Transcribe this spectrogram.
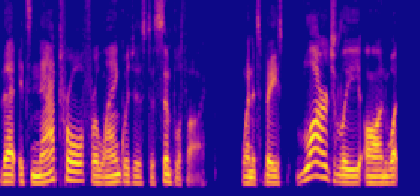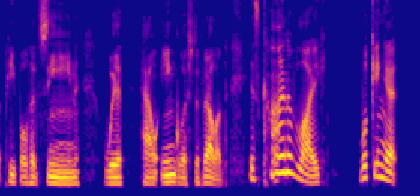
that it's natural for languages to simplify when it's based largely on what people have seen with how English developed is kind of like looking at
